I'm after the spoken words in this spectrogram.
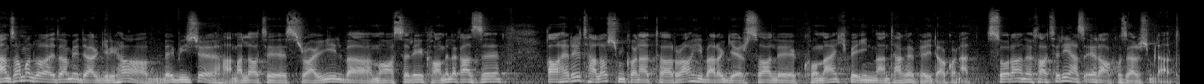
همزمان با ادامه درگیری ها به ویژه حملات اسرائیل و محاصره کامل غزه قاهره تلاش می کند تا راهی برای ارسال کمک به این منطقه پیدا کند. سوران خاطری از عراق گزارش می‌داد.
